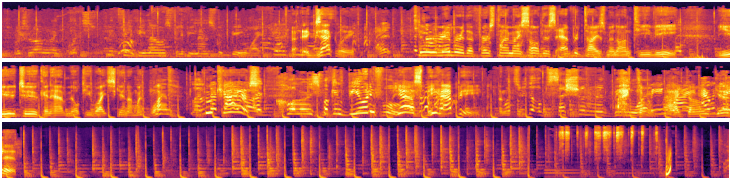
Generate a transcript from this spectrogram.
What's wrong with what's with Filipinos, Filipinas with being white? Uh, exactly. Right? Still remember the first time I saw this advertisement on TV. You too can have milky white skin. I went, what? Like, Who cares? That color is fucking beautiful. Yes, be happy. And What's with the obsession with I being don't, white? I white. don't I get like- it.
